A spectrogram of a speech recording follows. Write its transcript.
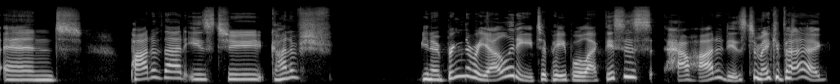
And part of that is to kind of sh- you know bring the reality to people like this is how hard it is to make a bag.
